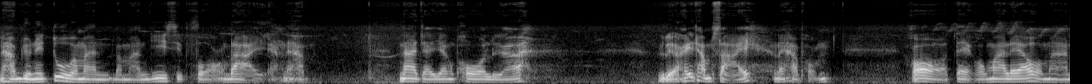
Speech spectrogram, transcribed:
นะครับ อยู่ในตู้ประมาณประมาณยี่สิบฟองได้นะครับ น่าจะยังพอเหลือ เหลือให้ทำสายนะครับผม ก็แตกออกมาแล้วประมาณ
